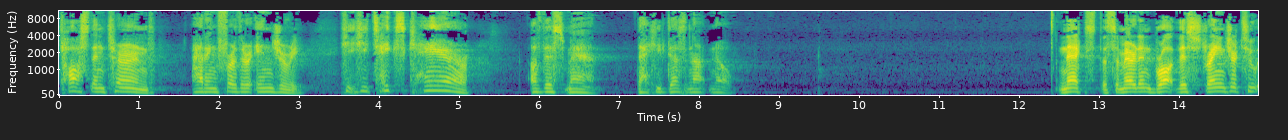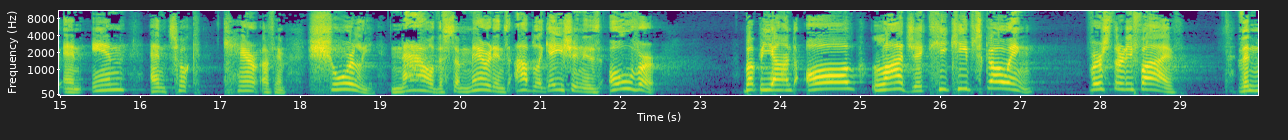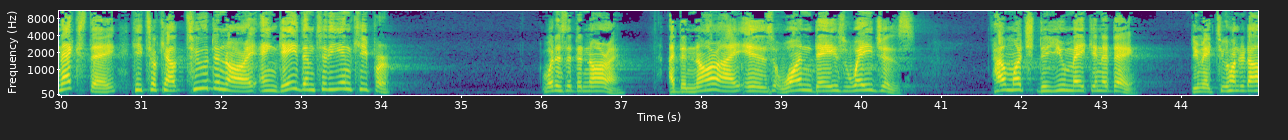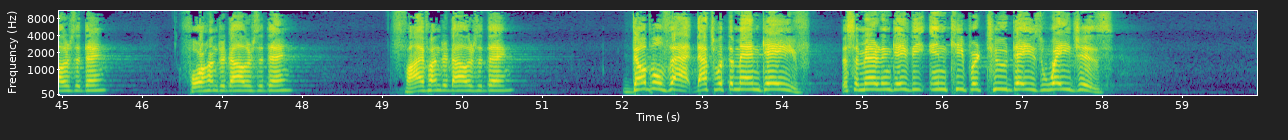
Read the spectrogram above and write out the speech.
tossed and turned, adding further injury. He, he takes care of this man that he does not know. Next, the Samaritan brought this stranger to an inn and took care of him. Surely now the Samaritan's obligation is over. But beyond all logic, he keeps going. Verse 35. The next day, he took out two denarii and gave them to the innkeeper. What is a denarii? A denarii is one day's wages. How much do you make in a day? Do you make $200 a day? $400 a day? $500 a day? Double that. That's what the man gave. The Samaritan gave the innkeeper two days wages.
